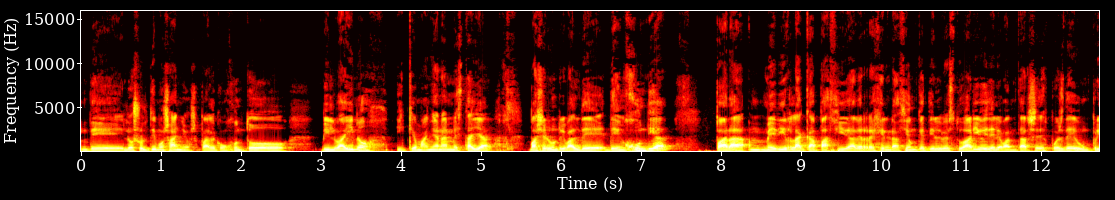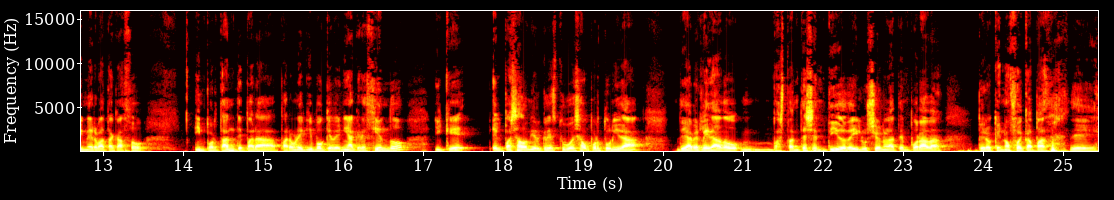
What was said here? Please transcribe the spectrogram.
de los últimos años para el conjunto bilbaíno y que mañana en Mestalla va a ser un rival de, de enjundia para medir la capacidad de regeneración que tiene el vestuario y de levantarse después de un primer batacazo importante para, un equipo que venía creciendo y que el pasado miércoles tuvo esa oportunidad de haberle dado bastante sentido de ilusión a la temporada, pero que no fue capaz de,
